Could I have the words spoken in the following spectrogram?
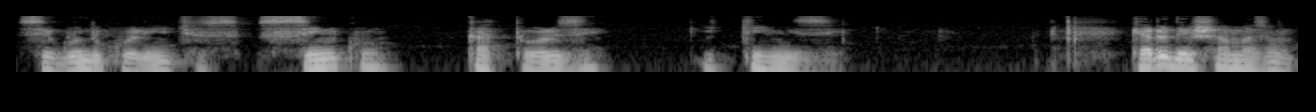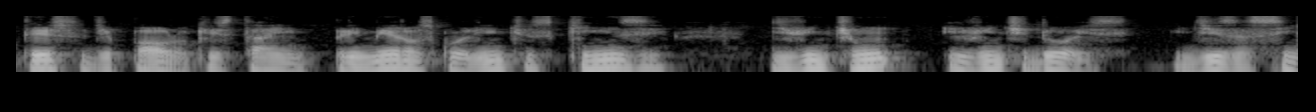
2 Coríntios 5, 14 e 15. Quero deixar mais um texto de Paulo que está em 1 Coríntios 15, de 21 e 22, e diz assim:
